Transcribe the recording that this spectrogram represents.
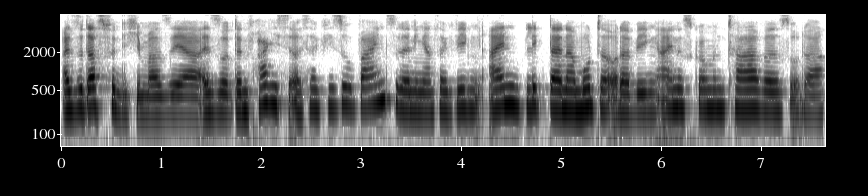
also das finde ich immer sehr. Also dann frage ich sie auch, ich sag, wieso weinst du denn die ganze Zeit? Wegen einem Blick deiner Mutter oder wegen eines Kommentares oder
